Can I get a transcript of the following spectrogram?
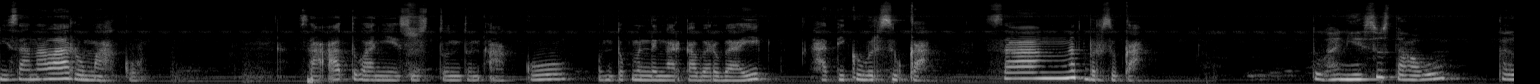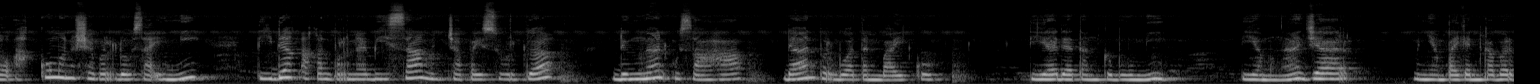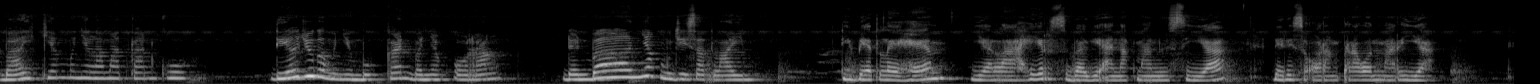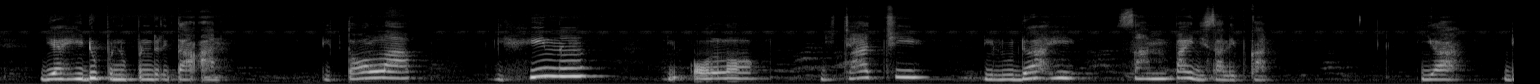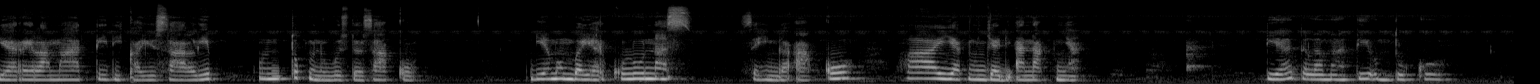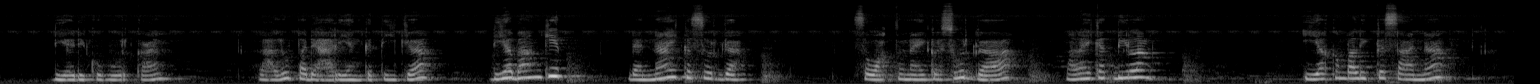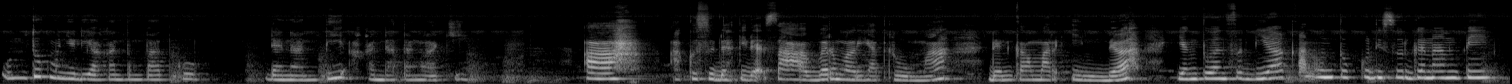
Di sanalah rumahku. Saat Tuhan Yesus tuntun aku untuk mendengar kabar baik, hatiku bersuka, sangat bersuka. Tuhan Yesus tahu kalau aku manusia berdosa ini tidak akan pernah bisa mencapai surga dengan usaha dan perbuatan baikku. Dia datang ke bumi, dia mengajar, menyampaikan kabar baik yang menyelamatkanku. Dia juga menyembuhkan banyak orang dan banyak mujizat lain. Di Bethlehem, dia lahir sebagai anak manusia dari seorang perawan Maria. Dia hidup penuh penderitaan, ditolak, dihina, diolok, dicaci, diludahi, sampai disalibkan. Ya, dia rela mati di kayu salib untuk menebus dosaku. Dia membayarku lunas sehingga aku layak menjadi anaknya. Dia telah mati untukku. Dia dikuburkan, lalu pada hari yang ketiga dia bangkit dan naik ke surga. Sewaktu naik ke surga, malaikat bilang, ia kembali ke sana untuk menyediakan tempatku dan nanti akan datang lagi. Ah, aku sudah tidak sabar melihat rumah dan kamar indah yang Tuhan sediakan untukku di surga nanti.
